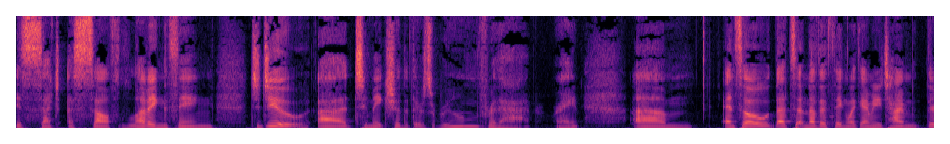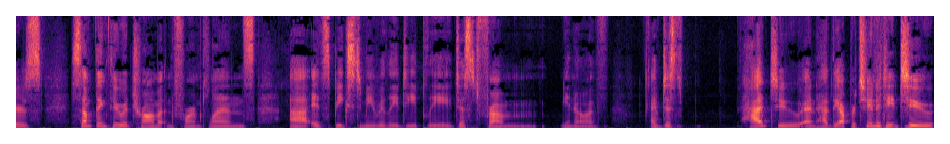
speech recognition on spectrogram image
is such a self loving thing to do uh, to make sure that there's room for that, right? Um, and so that's another thing. Like anytime there's something through a trauma informed lens, uh, it speaks to me really deeply. Just from you know, I've I've just had to and had the opportunity to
